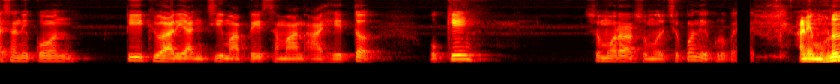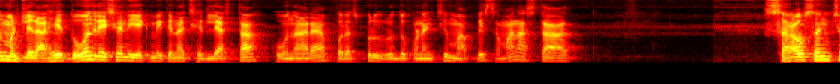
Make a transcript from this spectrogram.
एस आणि कोण टी क्यू आर यांची मापे समान आहेत ओके समोरासमोरचे कोण रूप आहे आणि म्हणून म्हटलेलं आहे दोन रेषांनी एकमेकांना छेदले असता होणाऱ्या परस्पर विरोध कोणांची मापे समान असतात सराव संच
